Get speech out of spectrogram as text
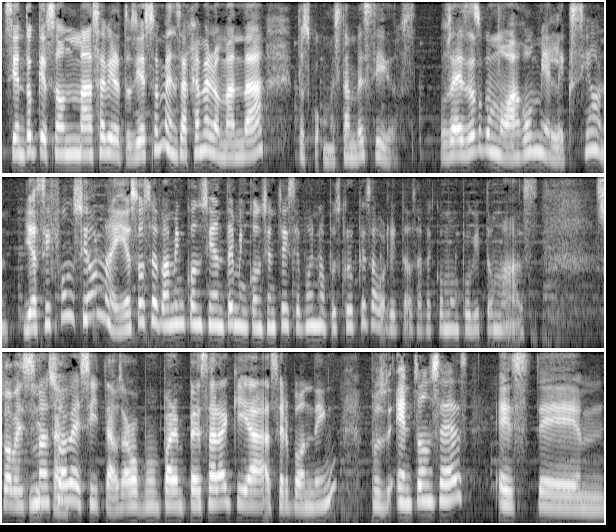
Siento que son más abiertos y ese mensaje me lo manda pues como están vestidos. O sea, eso es como hago mi elección. Y así funciona y eso se va a mi inconsciente. Mi inconsciente dice, bueno, pues creo que esa bolita se ve como un poquito más, Suavecita. más suavecita. O sea, como para empezar aquí a hacer bonding. Pues entonces, este...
